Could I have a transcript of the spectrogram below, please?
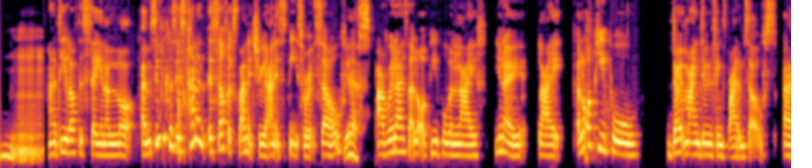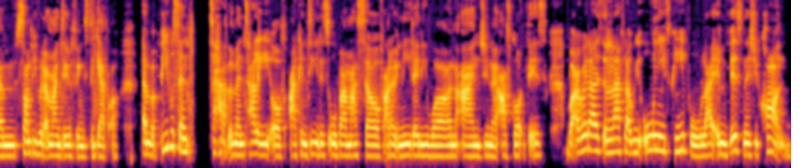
Mm. I do love this saying a lot, um, simply because it's kind of it's self-explanatory and it speaks for itself. Yes, I realize that a lot of people in life, you know, like a lot of people don't mind doing things by themselves. Um, some people don't mind doing things together, um, but people tend to have a mentality of I can do this all by myself. I don't need anyone, and you know I've got this. But I realized in life, like we all need people. Like in business, you can't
